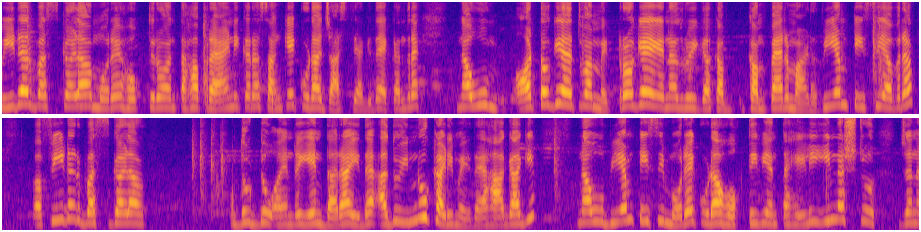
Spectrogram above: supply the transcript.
feeder ಬಸ್ಗಳ ಮೊರೆ ಹೋಗ್ತಿರುವಂತಹ ಪ್ರಯಾಣಿಕರ ಸಂಖ್ಯೆ ಕೂಡ ಜಾಸ್ತಿ ಆಗಿದೆ. ಯಾಕಂದರೆ ನಾವು ಆಟೋಗೆ ಅಥವಾ ಮೆಟ್ರೋಗೆ ಏನಾದರೂ ಈಗ ಕಂಪೇರ್ ಮಾಡೋದು ಬಿ ಎಂ ಟಿ ಸಿ ಅವರ ಫೀಡರ್ ಬಸ್ಗಳ ದುಡ್ಡು ಅಂದರೆ ಏನು ದರ ಇದೆ, ಅದು ಇನ್ನೂ ಕಡಿಮೆ ಇದೆ. ಹಾಗಾಗಿ ನಾವು ಬಿ ಎಂ ಟಿ ಸಿ ಮೊರೆ ಕೂಡ ಹೋಗ್ತೀವಿ ಅಂತ ಹೇಳಿ ಇನ್ನಷ್ಟು ಜನ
